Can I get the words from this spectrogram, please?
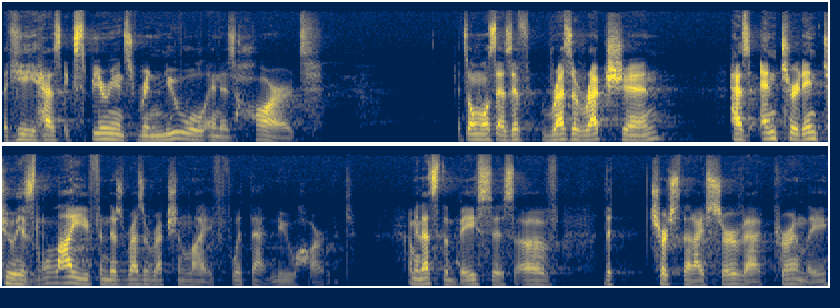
That he has experienced renewal in his heart. It's almost as if resurrection has entered into his life, and there's resurrection life with that new heart. I mean, that's the basis of church that I serve at currently.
